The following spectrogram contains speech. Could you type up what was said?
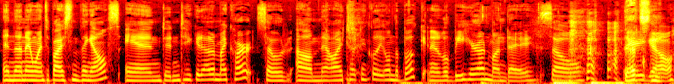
And then I went to buy something else and didn't take it out of my cart. So um, now I technically own the book and it'll be here on Monday. So there that's, you go.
